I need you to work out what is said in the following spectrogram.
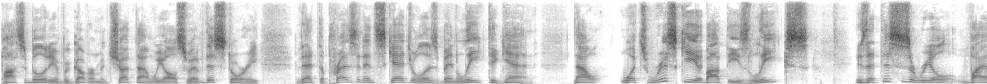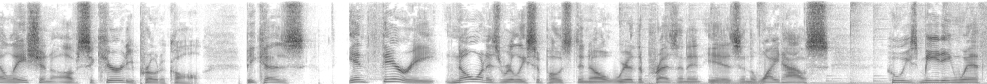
possibility of a government shutdown. We also have this story that the president's schedule has been leaked again. Now, what's risky about these leaks is that this is a real violation of security protocol because in theory, no one is really supposed to know where the president is in the White House, who he's meeting with,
